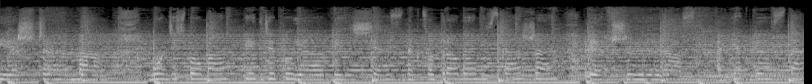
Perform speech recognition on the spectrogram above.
jeszcze mam Błądzić po mapie, gdzie pojawi się znak, co drogę mi wskaże. Pierwszy raz, a jakby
